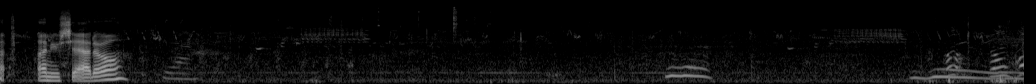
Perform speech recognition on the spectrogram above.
On your shadow? Yeah. Oh, don't go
